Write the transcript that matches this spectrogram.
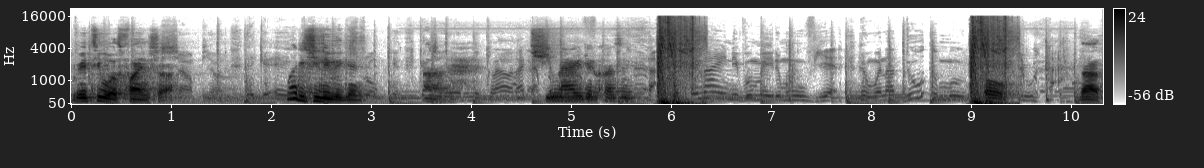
Riti was fine, sir. Why did she leave again? Uh, she married your cousin. Oh, that.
